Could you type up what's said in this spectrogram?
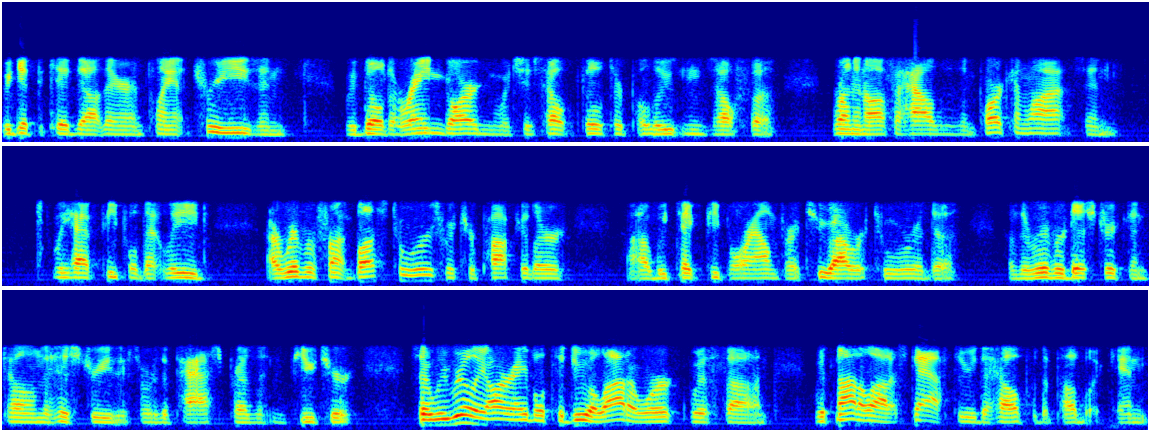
we get the kids out there and plant trees and We build a rain garden, which has helped filter pollutants off uh, running off of houses and parking lots. And we have people that lead our riverfront bus tours, which are popular. Uh, we take people around for a two-hour tour of the of the river district and tell them the history, the sort of the past, present, and future. So we really are able to do a lot of work with uh, with not a lot of staff through the help of the public. And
